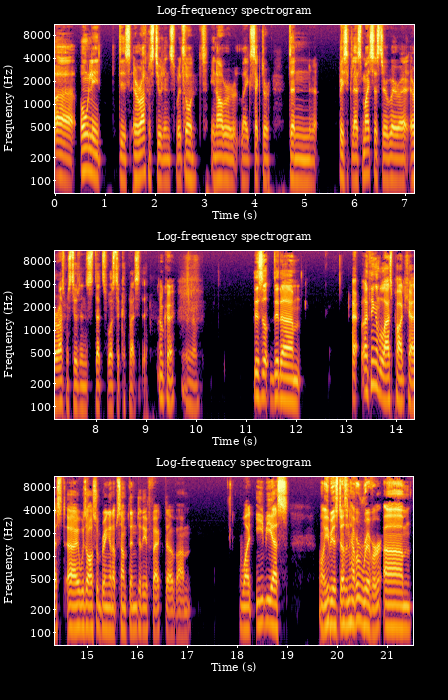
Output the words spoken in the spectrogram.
uh, only these Erasmus students we thought in our like sector, then basically as much as there were uh, Erasmus students, that was the capacity. Okay. know. This did um. I I think in the last podcast, I was also bringing up something to the effect of um, what EBS. Well, EBS doesn't have a river. Um,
